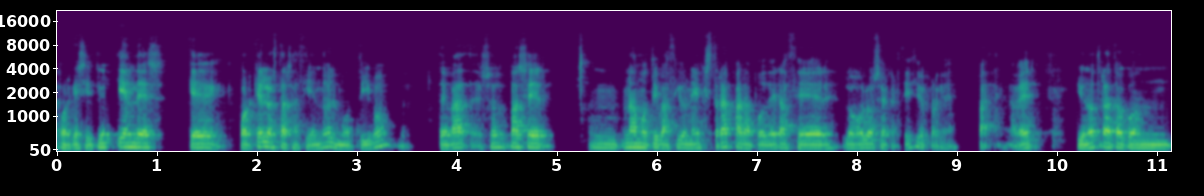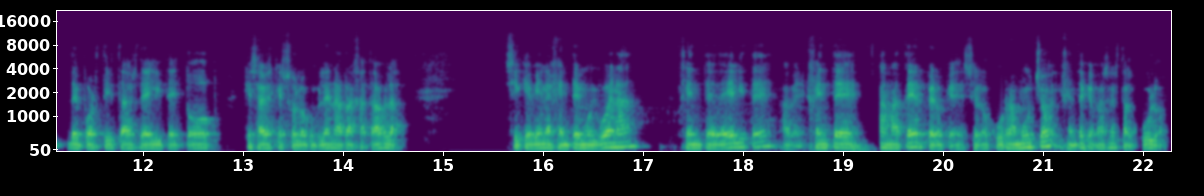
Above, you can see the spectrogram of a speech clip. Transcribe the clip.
Porque si tú entiendes que, por qué lo estás haciendo, el motivo, eso va a ser una motivación extra para poder hacer luego los ejercicios, porque, a ver, yo no trato con deportistas de élite top que sabes que solo cumplen a rajatabla. Sí que viene gente muy buena, gente de élite, a ver, gente amateur, pero que se le ocurra mucho y gente que pasa hasta el culo.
